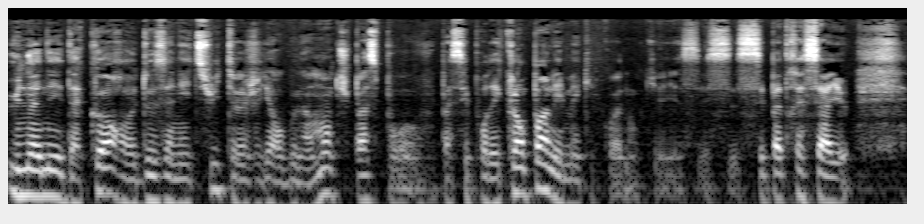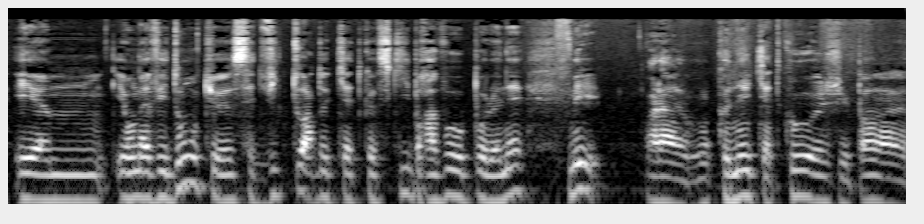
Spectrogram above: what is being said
une année d'accord, deux années de suite, je veux dire, au bout d'un moment, tu passes pour, vous passez pour des clampins, les mecs, quoi. Donc, c'est pas très sérieux. Et, et, on avait donc cette victoire de Kwiatkowski bravo aux Polonais. Mais voilà, on connaît Katko, je vais pas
